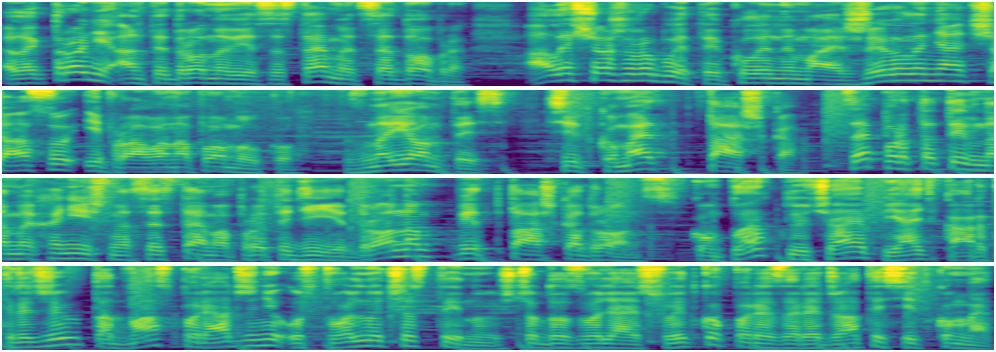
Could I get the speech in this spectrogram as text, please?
Електронні антидронові системи це добре. Але що ж робити, коли немає живлення, часу і права на помилку? Знайомтесь, сіткомет Пташка. Це портативна механічна система протидії дронам від Пташка Drones. Комплект включає 5 картриджів та два споряджені у ствольну частину, що дозволяє швидко перезаряджати сіткомет.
